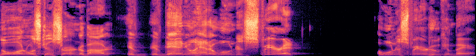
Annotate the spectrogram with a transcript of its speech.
No one was concerned about if, if Daniel had a wounded spirit. A wounded spirit, who can bear?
